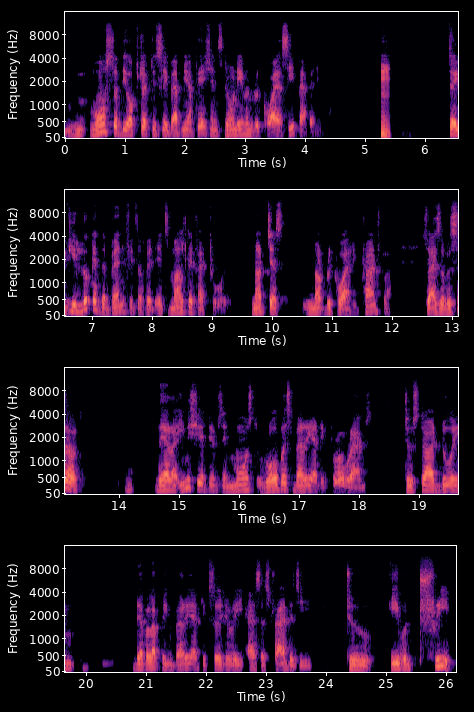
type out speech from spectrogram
m- most of the obstructive sleep apnea patients don't even require CPAP anymore. Hmm. So if you look at the benefits of it, it's multifactorial, not just not requiring transplant. So as a result, there are initiatives in most robust bariatric programs to start doing developing bariatric surgery as a strategy to even treat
